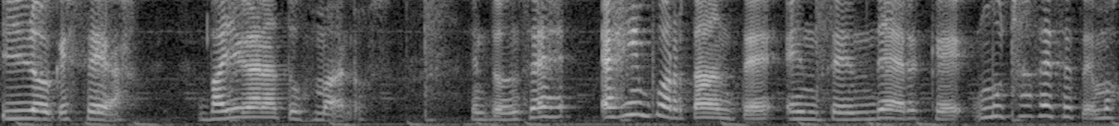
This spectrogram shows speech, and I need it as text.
lo que sea va a llegar a tus manos. Entonces es importante entender que muchas veces tenemos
